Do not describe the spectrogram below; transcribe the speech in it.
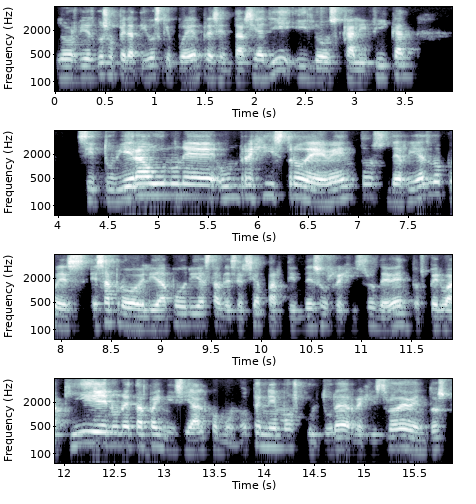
los riesgos operativos que pueden presentarse allí y los califican. Si tuviera un, un, registro de eventos de riesgo, pues esa probabilidad podría establecerse a partir de esos registros de eventos. Pero aquí en una etapa inicial, como no tenemos cultura de registro de eventos,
